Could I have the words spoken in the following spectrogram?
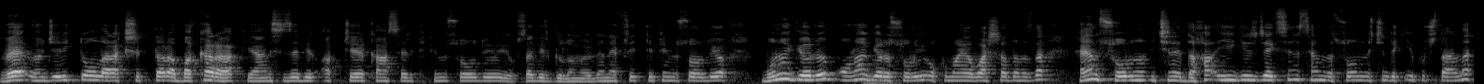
ve öncelikli olarak şıklara bakarak yani size bir akciğer kanseri tipi mi soruluyor yoksa bir glomerüler nefrit tipi mi soruluyor? Bunu görüp ona göre soruyu okumaya başladığınızda hem sorunun içine daha iyi gireceksiniz hem de sorunun içindeki ipuçlarını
